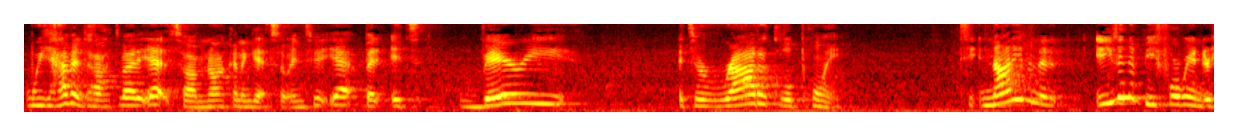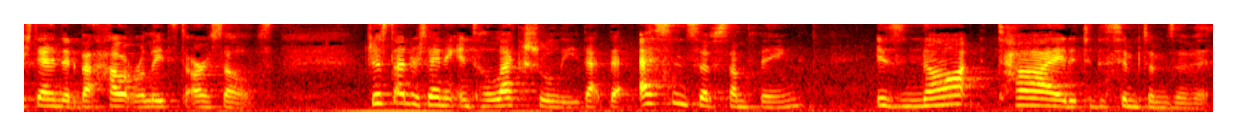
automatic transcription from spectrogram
we haven't talked about it yet, so I'm not going to get so into it yet. But it's very, it's a radical point. Not even even before we understand it about how it relates to ourselves, just understanding intellectually that the essence of something is not tied to the symptoms of it.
